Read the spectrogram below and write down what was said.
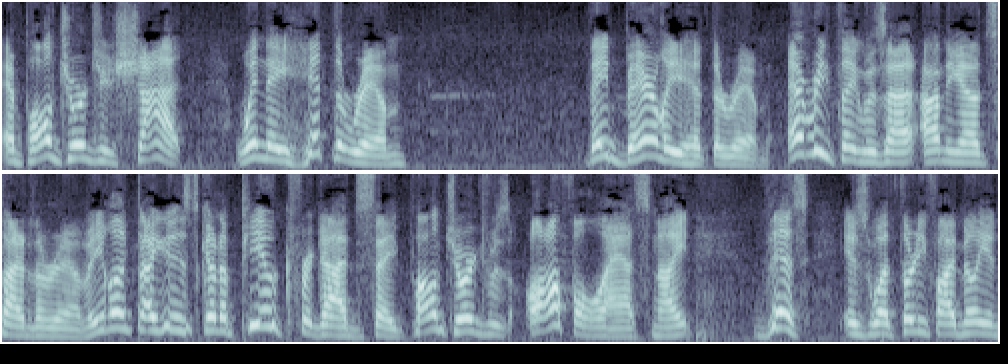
And Paul George's shot, when they hit the rim, they barely hit the rim. Everything was on the outside of the rim. He looked like he was going to puke, for God's sake. Paul George was awful last night. This is what $35 million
